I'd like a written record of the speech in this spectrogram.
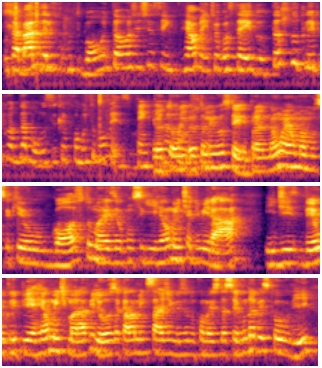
O trabalho dele ficou muito bom, então a gente, assim, realmente eu gostei do, tanto do clipe quanto da música, ficou muito bom mesmo. Tem que ter Eu, tô- eu também gostei. Pra, não é uma música que eu gosto, mas eu consegui realmente admirar e de ver o clipe é realmente maravilhoso. Aquela mensagem mesmo no começo da segunda vez que eu ouvi,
